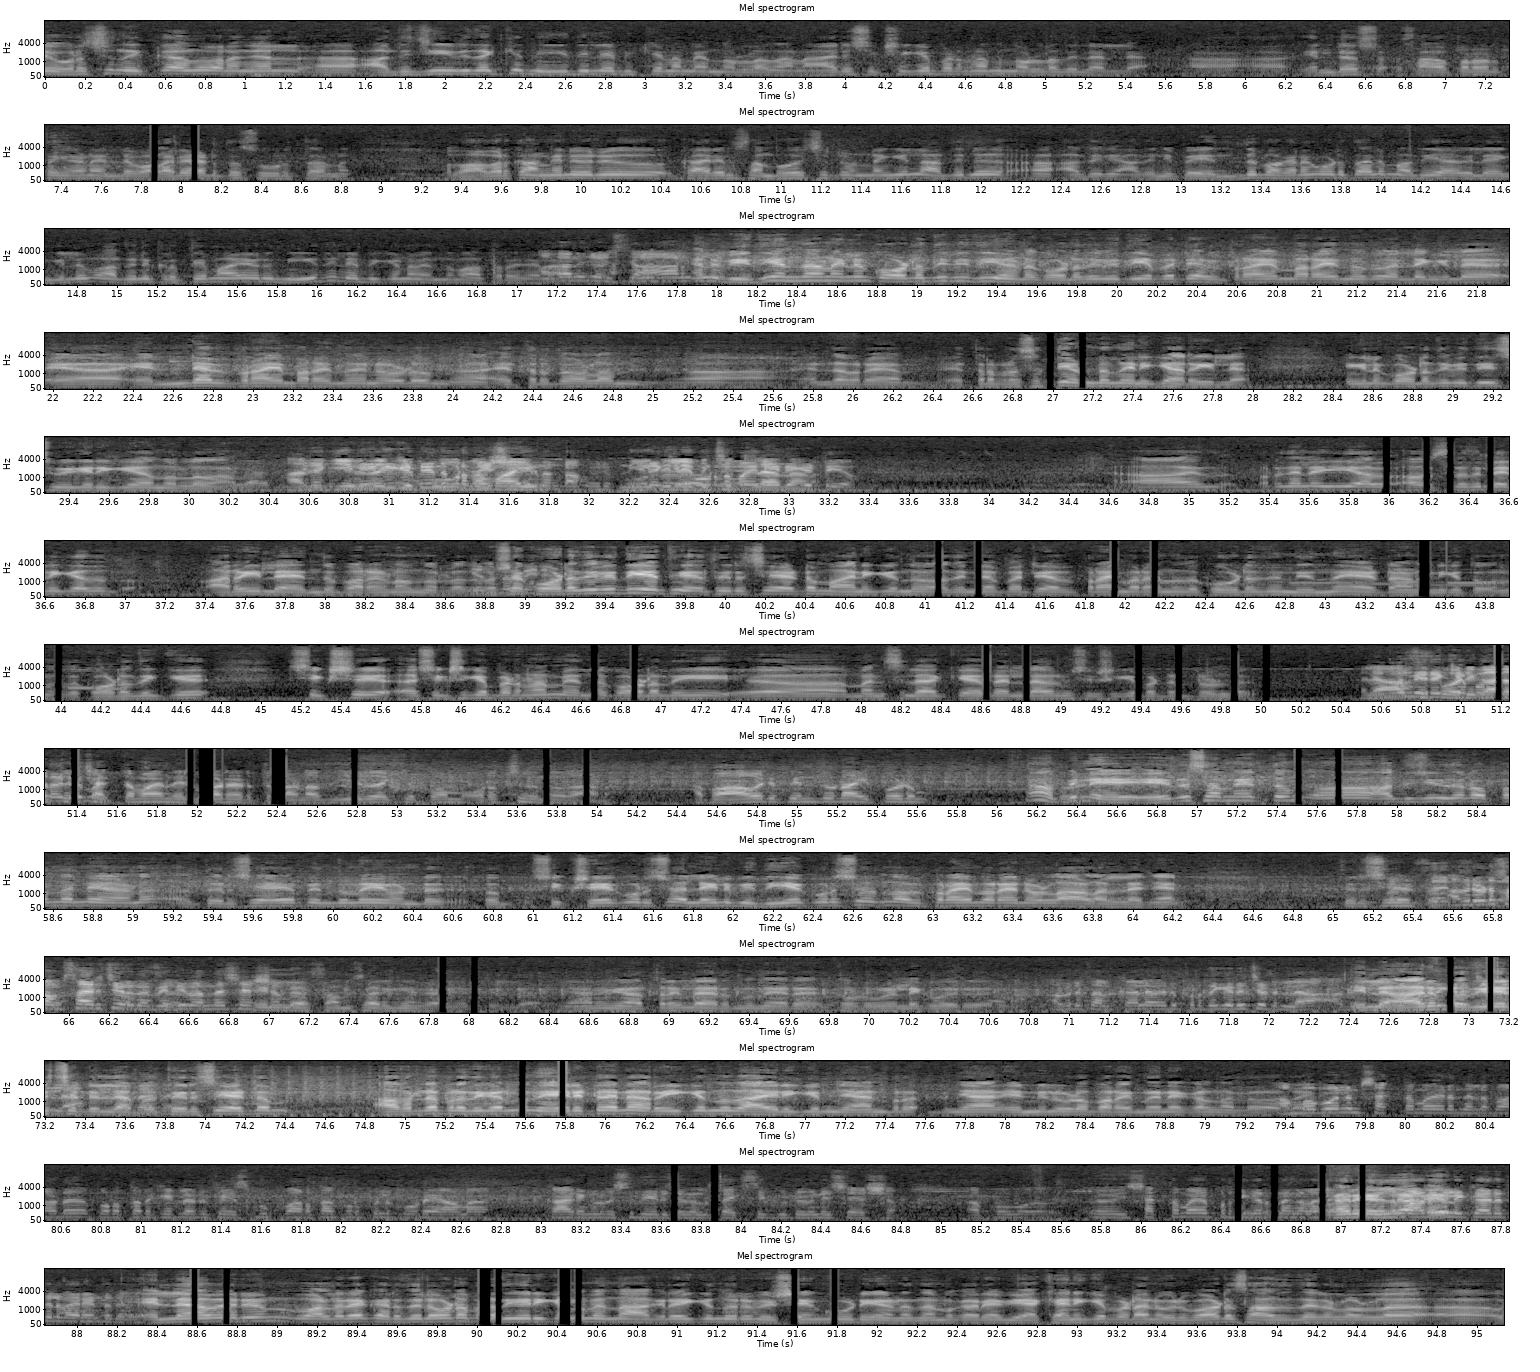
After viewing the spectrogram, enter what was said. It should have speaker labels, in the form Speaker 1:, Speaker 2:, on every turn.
Speaker 1: പക്ഷെ ഉറച്ചു നിൽക്കുക എന്ന് പറഞ്ഞാൽ അതിജീവിതയ്ക്ക് നീതി ലഭിക്കണം എന്നുള്ളതാണ്. ആര് ശിക്ഷിക്കപ്പെടണം എന്നുള്ളതിലല്ല. എന്റെ സഹപ്രവർത്തകയാണ് എന്റെ വളരെ അടുത്ത സുഹൃത്താണ്. അപ്പോൾ അവർക്ക് അങ്ങനെ ഒരു കാര്യം സംഭവിച്ചിട്ടുണ്ടെങ്കിൽ അതിന് അതിന് അതിനിപ്പോ എന്ത് പകരം കൊടുത്താലും മതിയാവില്ല. എങ്കിലും അതിന് കൃത്യമായ ഒരു നീതി ലഭിക്കണം എന്ന് മാത്രമേ ഞാൻ. അല്ല വിധി എന്താണെങ്കിലും കോടതി വിധിയാണ്. കോടതി വിധിയെ പറ്റി അഭിപ്രായം പറയുന്നതും അല്ലെങ്കിൽ എന്റെ അഭിപ്രായം പറയുന്നതിനോടും എത്രത്തോളം എന്താ പറയാ എത്ര പ്രസക്തി ഉണ്ടെന്ന് എനിക്കറിയില്ല. എങ്കിലും കോടതി വിധി സ്വീകരിക്കുക എന്നുള്ളതാണ്.
Speaker 2: പൂർണമായും നീതി ലഭിച്ചിട്ടില്ല
Speaker 1: പറഞ്ഞാൽ ഈ അവ- അവസരത്തിൽ എനിക്കത് അറിയില്ല എന്ത് പറയണമെന്നുള്ളത്. പക്ഷെ കോടതി വിധിയെ തീർച്ചയായിട്ടും മാനിക്കുന്നു. അതിനെ പറ്റി അഭിപ്രായം പറയുന്നത് കോടതി നിന്നയായിട്ടാണ് എനിക്ക് തോന്നുന്നത്. കോടതിക്ക് ശിക്ഷ ശിക്ഷിക്കപ്പെടണം എന്ന് കോടതി മനസ്സിലാക്കിയവരെല്ലാവരും ശിക്ഷിക്കപ്പെട്ടിട്ടുണ്ട്.
Speaker 2: ഒരു കാലത്ത് ശക്തമായ നിലപാടെടുത്തതാണ്. അതിജീവിതയ്ക്കൊപ്പം ഉറച്ചു നിന്നതാണ്. അപ്പൊ ആ ഒരു പിന്തുണ ഇപ്പോഴും
Speaker 1: ആ പിന്നെ ഏത് സമയത്തും അതിജീവിതരോടൊപ്പം തന്നെയാണ്. തീർച്ചയായും തീർച്ചയായ പിന്തുണയുണ്ട് ഇപ്പം ശിക്ഷയെക്കുറിച്ചോ അല്ലെങ്കിൽ വിധിയെക്കുറിച്ചോ ഒന്നും അഭിപ്രായം പറയാനുള്ള ആളല്ല ഞാൻ. തീർച്ചയായിട്ടും
Speaker 3: അവരോട് സംസാരിച്ചിരുന്നു? വിധി വന്ന ശേഷം?
Speaker 1: ഇല്ല സംസാരിക്കാൻ ഞാനും യാത്രയിലായിരുന്നു നേരെ തൊടുപുഴയിലേക്ക് വരുമായിരുന്നു ഇല്ല ആരും പ്രതികരിച്ചിട്ടില്ല. അപ്പൊ തീർച്ചയായിട്ടും അവരുടെ പ്രതികരണം നേരിട്ട് തന്നെ അറിയിക്കുന്നതായിരിക്കും ഞാൻ ഞാൻ എന്നിലൂടെ പറയുന്നതിനേക്കാൾ നല്ലത്
Speaker 3: അമ്മ പോലും ശക്തമായ ഒരു നിലപാട് പുറത്തിറക്കിയിട്ടുള്ള ഒരു ഫേസ്ബുക്ക് വാർത്താക്കുറിപ്പിൽ കൂടെയാണ് കാര്യങ്ങൾ വിശദീകരിച്ചത് എക്സിക്യൂട്ടീവിന് ശേഷം. അപ്പോൾ ശക്തമായ പ്രതികരണങ്ങൾ
Speaker 1: എല്ലാവരും വളരെ കരുതലോടെ പ്രതികരിക്കണം എന്ന് ആഗ്രഹിക്കുന്ന ഒരു വിഷയം കൂടിയാണ്. നമുക്കറിയാം വ്യാഖ്യാനിക്കപ്പെടാൻ ഒരുപാട് സാധ്യതകളുള്ള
